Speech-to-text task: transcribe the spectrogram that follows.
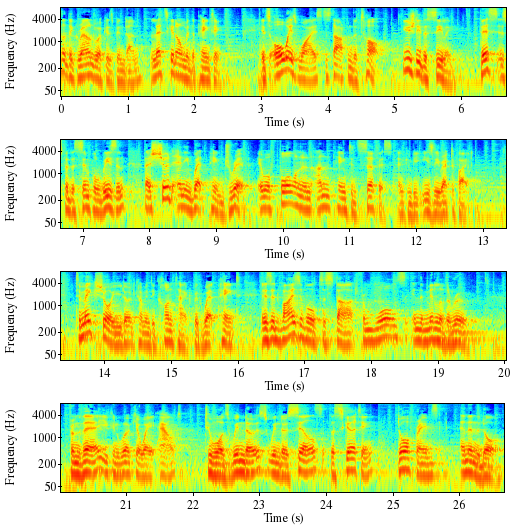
that the groundwork has been done, let's get on with the painting. It's always wise to start from the top, usually the ceiling. This is for the simple reason that should any wet paint drip, it will fall on an unpainted surface and can be easily rectified. To make sure you don't come into contact with wet paint, it is advisable to start from walls in the middle of the room. From there, you can work your way out towards windows, window sills, the skirting, door frames, and then the door.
